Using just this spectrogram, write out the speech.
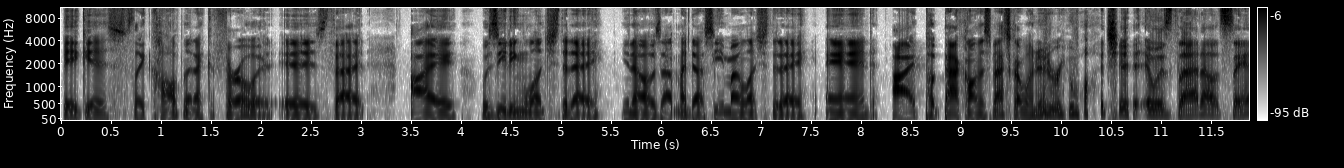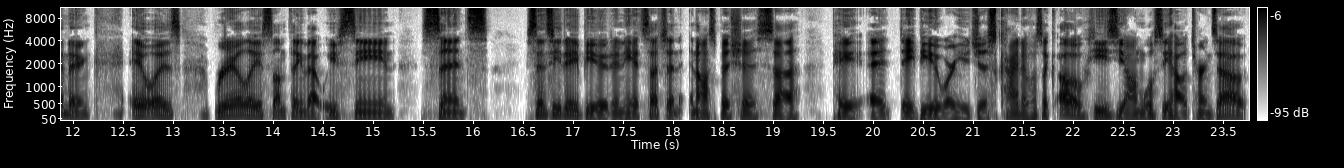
biggest like compliment I could throw it is that I was eating lunch today. You know, I was at my desk eating my lunch today, and I put back on this mask. I wanted to rewatch it. It was that outstanding. It was really something that we've seen since since he debuted, and he had such an inauspicious uh, pay, uh, debut where he just kind of was like, "Oh, he's young. We'll see how it turns out."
